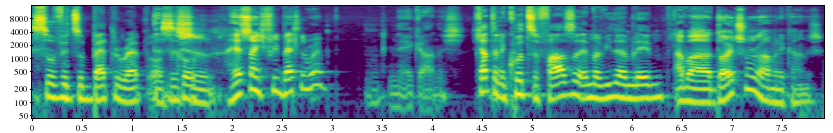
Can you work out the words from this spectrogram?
So viel zu Battle Rap. Das ist Co. schon. Hältst du eigentlich viel Battle Rap? Nee, gar nicht. Ich hatte eine kurze Phase immer wieder im Leben. Aber deutschen oder amerikanisch?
